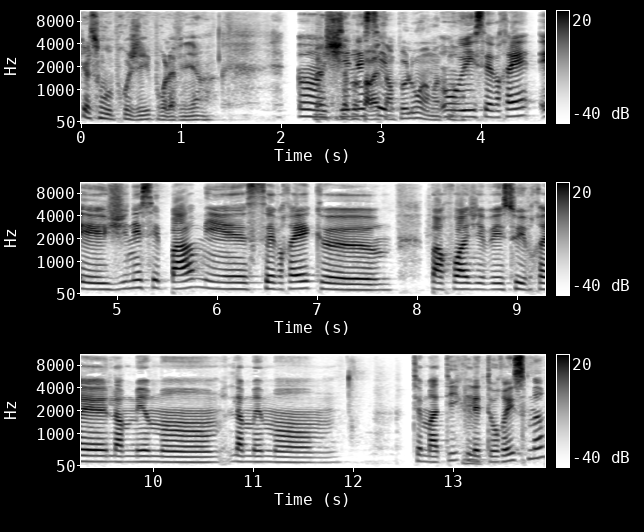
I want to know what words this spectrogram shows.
quels sont vos projets pour l'avenir? Euh, ça peut paraître un peu loin maintenant. Oui, c'est vrai. Et je ne sais pas, mais c'est vrai que parfois je vais suivre la même, la même euh, thématique, hmm. le tourisme,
